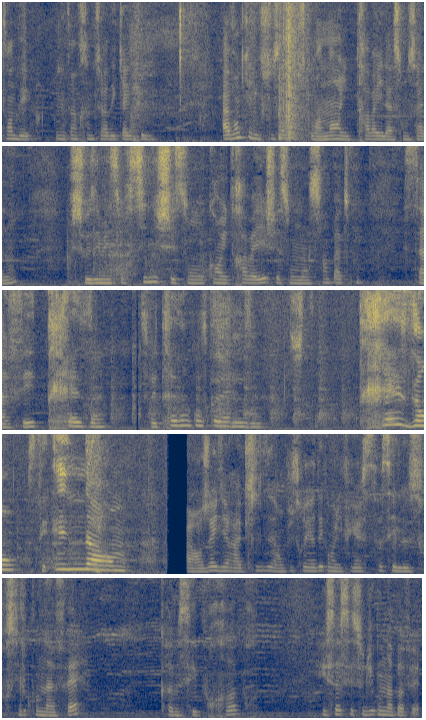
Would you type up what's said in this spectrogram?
Attendez, on est en train de faire des calculs. Avant qu'il ouvre son salon, parce que maintenant il travaille là à son salon, je faisais mes sourcils chez son, quand il travaillait chez son ancien patron. Ça fait 13 ans. Ça fait 13 ans qu'on se connaît. 13 ans. 13 ans C'est énorme Alors déjà il est rapide et en plus regardez comment il fait. Ça c'est le sourcil qu'on a fait. Comme c'est propre. Et ça c'est celui qu'on n'a pas fait.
